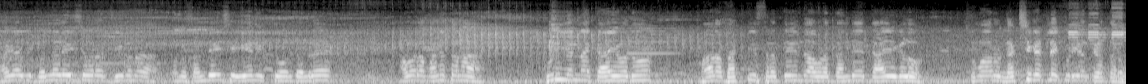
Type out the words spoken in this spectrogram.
ಹಾಗಾಗಿ ಗೊಲ್ಲಾಳೇಶ್ವರ ಜೀವನ ಒಂದು ಸಂದೇಶ ಏನಿತ್ತು ಅಂತಂದರೆ ಅವರ ಮನೆತನ ಗುರಿಯನ್ನು ಕಾಯುವುದು ಬಹಳ ಭಕ್ತಿ ಶ್ರದ್ಧೆಯಿಂದ ಅವರ ತಂದೆ ತಾಯಿಗಳು ಸುಮಾರು ಲಕ್ಷಗಟ್ಟಲೆ ಕುರಿ ಅಂತ ಹೇಳ್ತಾರೆ.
